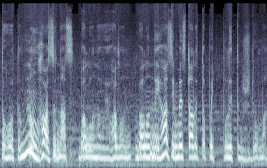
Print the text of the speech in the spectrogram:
того там, ну, газ у нас балоновий, галон, балонний газ, і ми стали топити плиту ж вдома,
